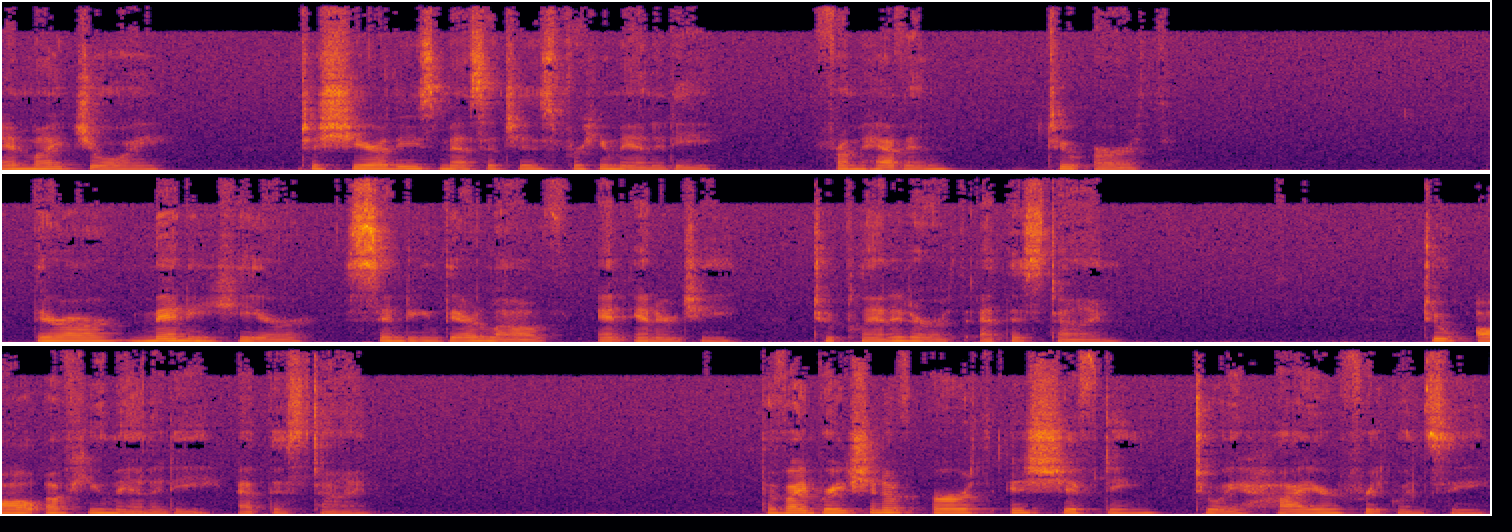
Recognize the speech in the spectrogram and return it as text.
and my joy to share these messages for humanity from heaven to earth. There are many here sending their love and energy to planet Earth at this time, to all of humanity at this time. The vibration of Earth is shifting to a higher frequency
